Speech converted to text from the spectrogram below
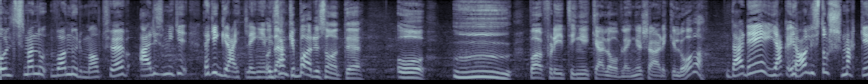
Alt som no var normalt før, er liksom ikke Det er ikke greit lenger, Og det er liksom. ikke bare sånn at det, å, uh, Bare fordi ting ikke er lov lenger, så er det ikke lov, da. Det er det. Jeg, jeg har lyst til å smekke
